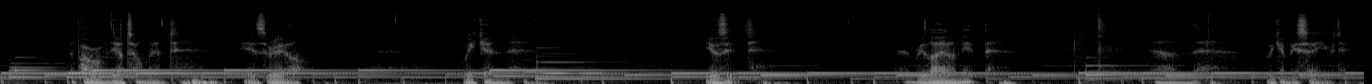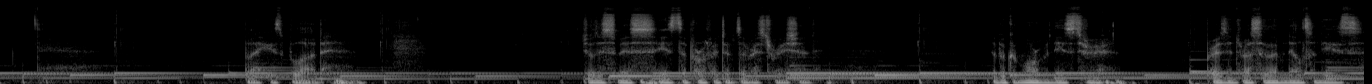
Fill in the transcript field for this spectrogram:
The power of the atonement is real. We can use it rely on it, and we can be saved by His blood. Joseph Smith is the prophet of the restoration. The Book of Mormon is true. President Russell M. Nelson is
